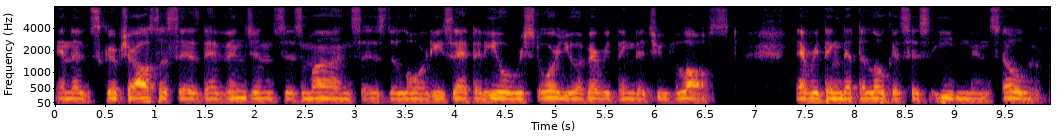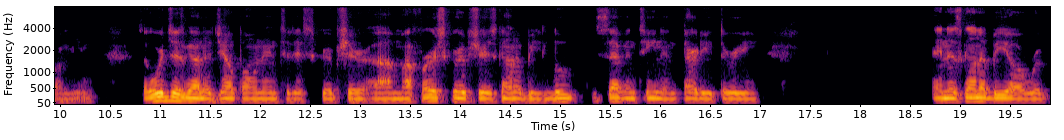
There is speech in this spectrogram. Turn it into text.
And the scripture also says that vengeance is mine, says the Lord. He said that he will restore you of everything that you've lost everything that the locust has eaten and stolen from you. So we're just going to jump on into this scripture. Uh, my first scripture is going to be Luke 17 and 33. And it's going to be a, re-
